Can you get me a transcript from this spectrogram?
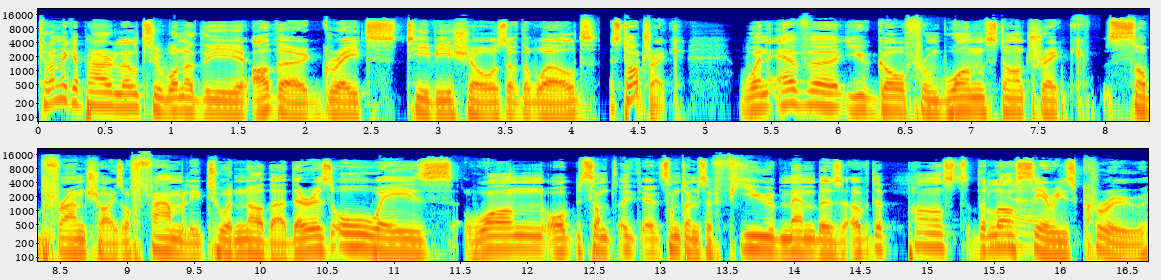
can I make a parallel to one of the other great TV shows of the world? Star Trek. Whenever you go from one Star Trek sub franchise or family to another, there is always one or some, uh, sometimes a few members of the past, the last Yeah. series crew,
